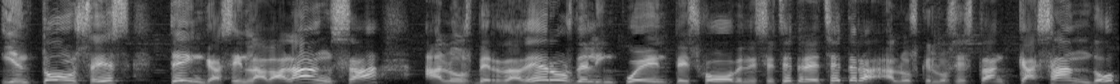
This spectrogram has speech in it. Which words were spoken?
y entonces tengas en la balanza a los verdaderos delincuentes, jóvenes, etcétera, etcétera, a los que los están cazando,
